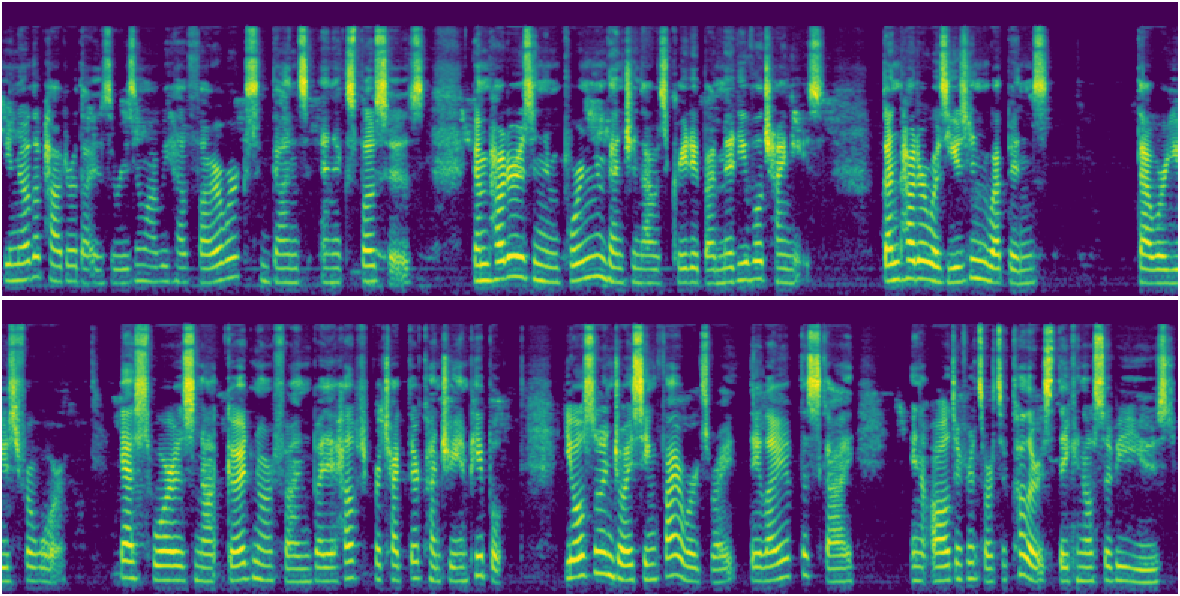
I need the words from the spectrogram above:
You know the powder that is the reason why we have fireworks, guns, and explosives. Gunpowder is an important invention that was created by medieval Chinese. Gunpowder was used in weapons that were used for war. Yes, war is not good nor fun, but it helps protect their country and people. You also enjoy seeing fireworks, right? They light up the sky in all different sorts of colors. They can also be used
